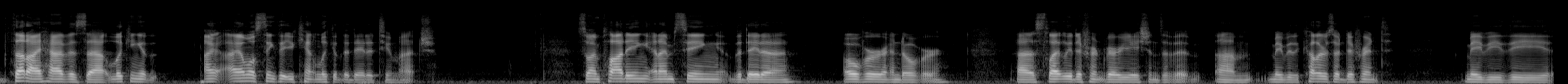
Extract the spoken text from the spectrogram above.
The thought I have is that looking at I, I almost think that you can't look at the data too much. So I'm plotting and I'm seeing the data over and over, uh, slightly different variations of it. Um, maybe the colors are different, maybe the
